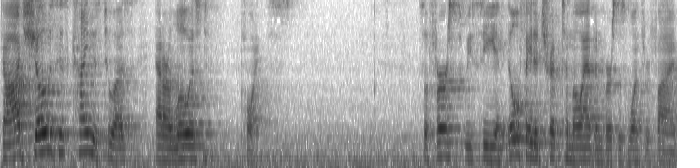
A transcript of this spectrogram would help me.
God shows his kindness to us at our lowest points. So, first, we see an ill fated trip to Moab in verses 1 through 5.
